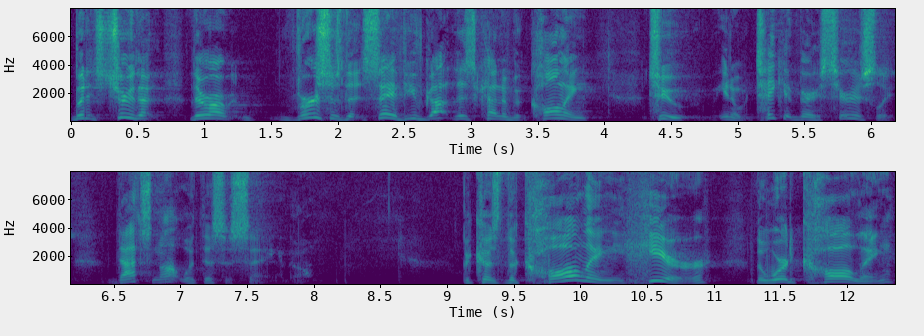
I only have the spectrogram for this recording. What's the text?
But it's true that there are verses that say if you've got this kind of calling to, you know, take it very seriously. That's not what this is saying, though. Because the calling here, the word calling,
